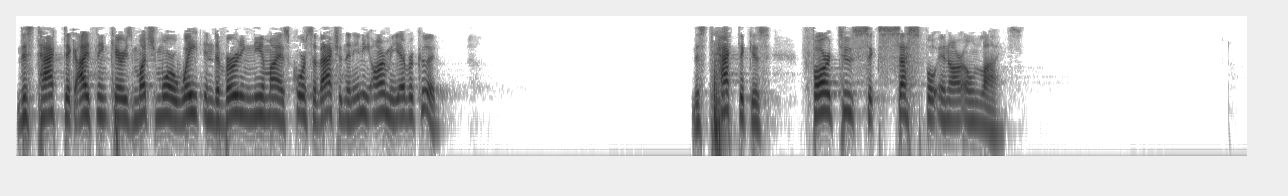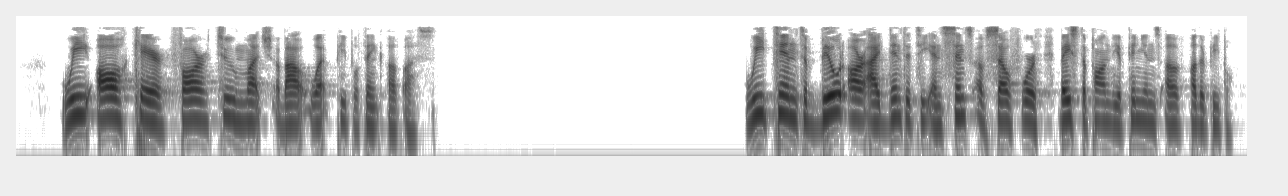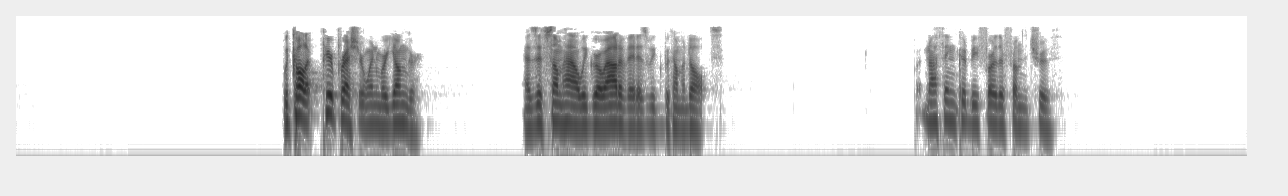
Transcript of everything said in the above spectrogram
This tactic, I think, carries much more weight in diverting Nehemiah's course of action than any army ever could. This tactic is far too successful in our own lives. We all care far too much about what people think of us. we tend to build our identity and sense of self worth based upon the opinions of other people. We call it peer pressure when we're younger, as if somehow we grow out of it as we become adults. But nothing could be further from the truth.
